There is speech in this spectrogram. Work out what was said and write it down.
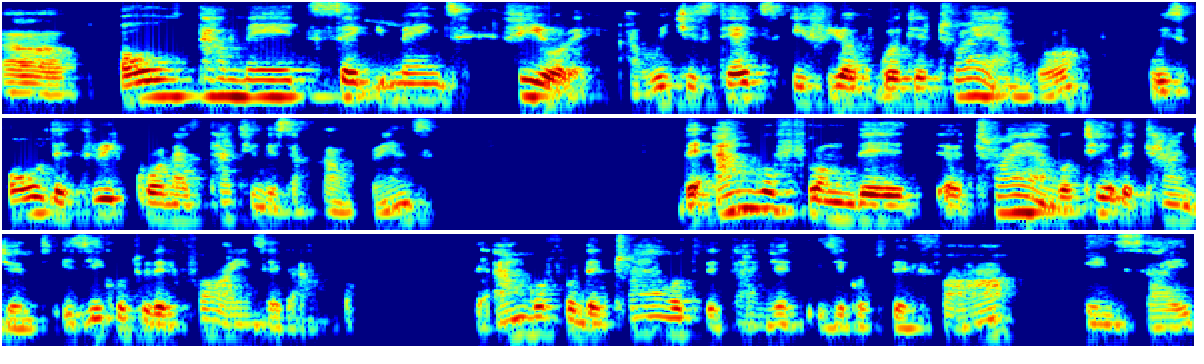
uh, alternate segment theory, uh, which states if you have got a triangle with all the three corners touching the circumference, the angle from the uh, triangle till the tangent is equal to the far inside angle. The angle from the triangle to the tangent is equal to the far inside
